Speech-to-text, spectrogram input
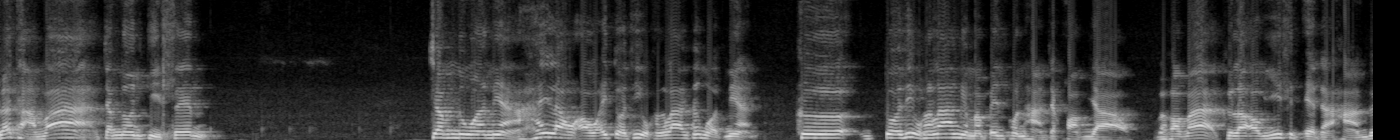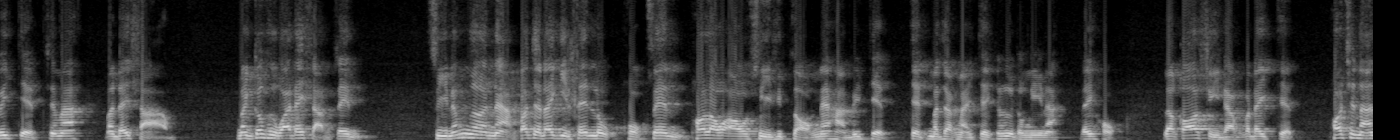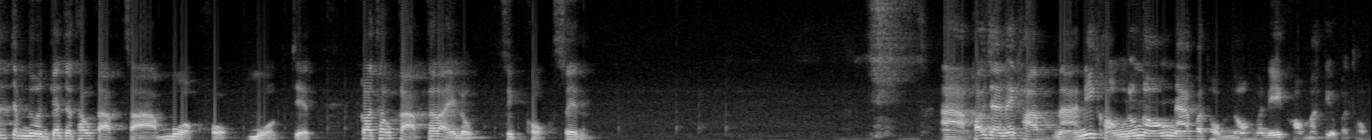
แล้วถามว่าจำนวนกี่เส้นจำนวนเนี่ยให้เราเอาไอ้ตัวที่อยู่ข้างล่างทั้งหมดเนี่ย คือตัวที่อยู่ข้างล่างเนี่ยมันเป็นผลหารจากความยาวหมายความว่าคือเราเอา 21อะหารด้วย 7 ใช่ไหมมันได้ 3 มันก็คือว่าได้ 3 เส้น สีน้ำเงินน่ะก็จะได้กี่เส้นลูกหกเส้น เพราะเราเอา42เนี่ยหารด้วย7 7มาจากไหน7ก็คือตรงนี้นะได้6แล้วก็สีดำก็ได้7เพราะฉะนั้นจำนวนก็จะเท่ากับ3บวก6บวก7ก็เท่ากับเท่าไหร่ลูก16เส้น อ่าเข้าใจไหมครับนะนี่ของน้องๆนะประถมเนาะวันนี้ของมาติวประถม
